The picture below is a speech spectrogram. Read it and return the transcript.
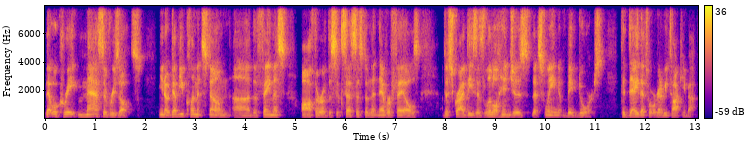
that will create massive results. You know, W. Clement Stone, uh, the famous author of the Success System that Never Fails, describe these as little hinges that swing big doors. Today, that's what we're going to be talking about.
